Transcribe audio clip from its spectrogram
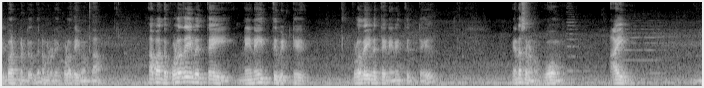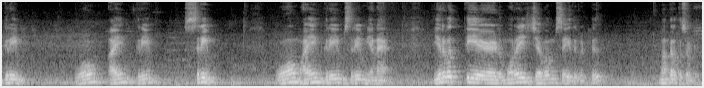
டிபார்ட்மெண்ட் வந்து நம்மளுடைய குலதெய்வம் தான். அப்போ அந்த குலதெய்வத்தை நினைத்துவிட்டு குலதெய்வத்தை நினைத்துவிட்டு என்ன சொல்லணும்? ஓம் ஐம் கிரீம். ஓம் ஐம் க்ரீம் ஸ்ரீம். ஓம் ஐம் க்ரீம் ஸ்ரீம் என இருபத்தி ஏழு முறை ஜெபம் செய்துவிட்டு மந்திரத்தை சொல்கிறோம்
